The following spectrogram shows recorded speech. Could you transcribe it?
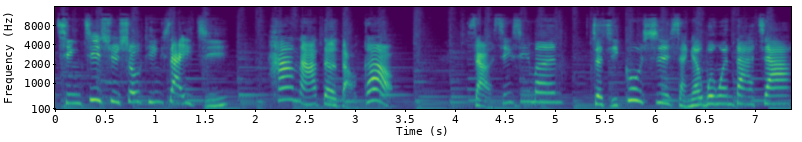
请继续收听下一集《哈拿的祷告》。小星星们，这集故事想要问问大家：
